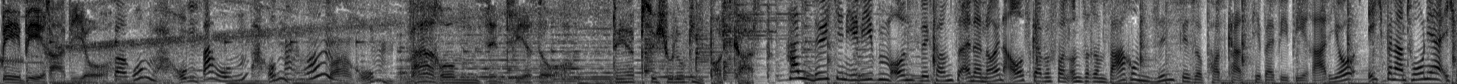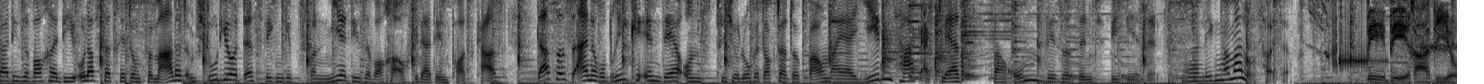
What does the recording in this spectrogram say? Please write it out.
BB Radio. Warum? Warum? Warum? Warum? Warum? Warum sind wir so? Der Psychologie-Podcast. Hallöchen, ihr Lieben, und willkommen zu einer neuen Ausgabe von unserem Warum sind wir so Podcast hier bei BB Radio. Ich bin Antonia, ich war diese Woche die Urlaubsvertretung für Marlet im Studio, deswegen gibt's von mir diese Woche auch wieder den Podcast. Das ist eine Rubrik, in der uns Psychologe Dr. Dirk Baumeier jeden Tag erklärt, warum wir so sind, wie wir sind. Na, legen wir mal los heute. BB Radio.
